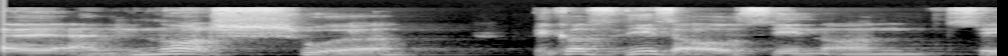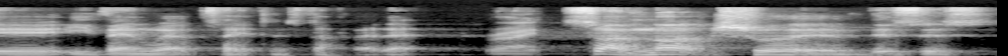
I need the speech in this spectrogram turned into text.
I, i'm not sure because these are all seen on say event websites and stuff like that Right. so i'm not sure if this is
